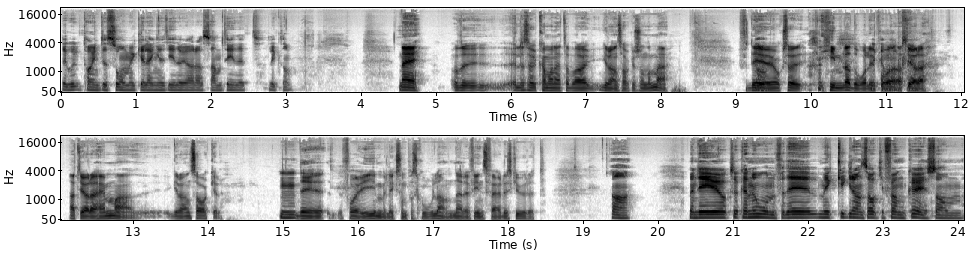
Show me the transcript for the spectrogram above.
Det tar inte så mycket längre tid att göra samtidigt. Liksom. Nej, det, eller så kan man äta bara grönsaker som de är. För det är jag ju också himla dålig på att göra, att göra hemma grönsaker. Mm. Det får jag i mig liksom på skolan när det finns färdigskuret. Ja. Men det är ju också kanon för det är mycket grönsaker funkar ju som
